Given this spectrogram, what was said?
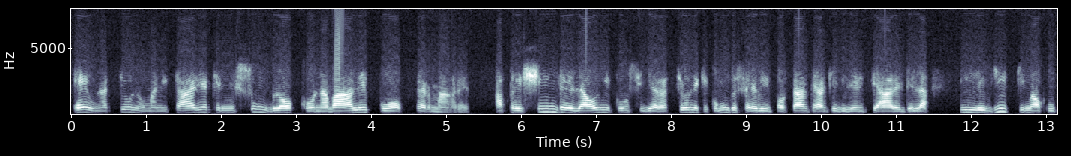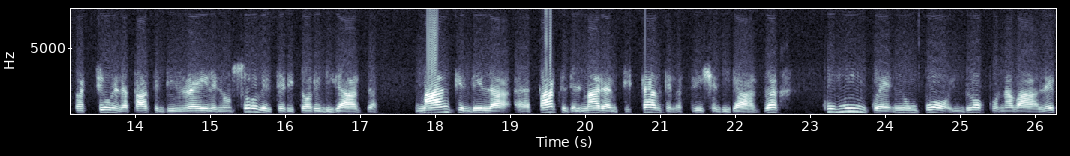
è un'azione umanitaria che nessun blocco navale può fermare a prescindere da ogni considerazione che comunque sarebbe importante anche evidenziare della illegittima occupazione da parte di Israele non solo del territorio di Gaza, ma anche della eh, parte del mare antistante la striscia di Gaza, comunque non può il blocco navale,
